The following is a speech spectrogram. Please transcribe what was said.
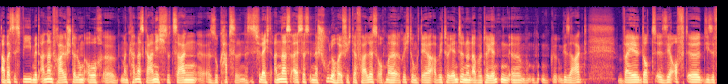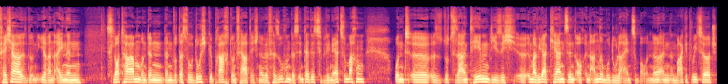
Aber es ist wie mit anderen Fragestellungen auch, äh, man kann das gar nicht sozusagen äh, so kapseln. Das ist vielleicht anders, als das in der Schule häufig der Fall ist, auch mal Richtung der Abiturientinnen und Abiturienten äh, gesagt, weil dort äh, sehr oft äh, diese Fächer ihren eigenen Slot haben und dann, dann wird das so durchgebracht und fertig. Ne? Wir versuchen das interdisziplinär zu machen und äh, sozusagen Themen, die sich äh, immer wiederkehrend sind, auch in andere Module einzubauen. Ne? Ein, ein Market Research,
